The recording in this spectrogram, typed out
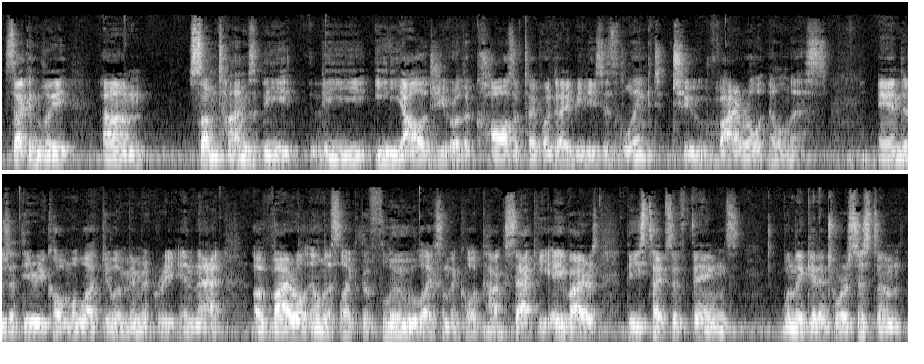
Secondly, um, sometimes the the etiology or the cause of type 1 diabetes is linked to viral illness and there's a theory called molecular mimicry in that a viral illness like the flu like something called coxsackie a virus these types of things when they get into our system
